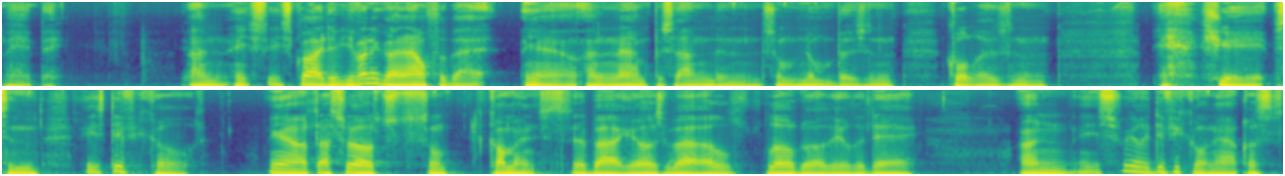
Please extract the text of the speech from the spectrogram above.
maybe. And it's it's quite. If you've only got an alphabet, you know, and an ampersand and some numbers and colours and shapes, and it's difficult. Yeah, I, I saw some comments about yours about a logo the other day, and it's really difficult now because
